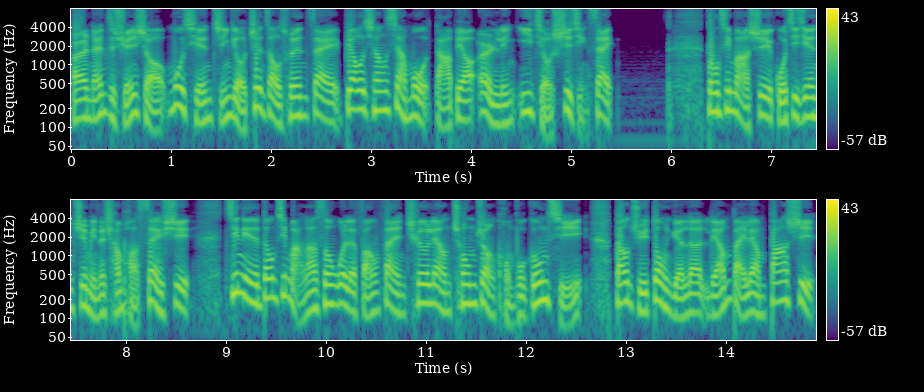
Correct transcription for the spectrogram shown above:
而男子选手目前仅有郑兆春在标枪项目达标二零一九世锦赛。东京马是国际间知名的长跑赛事。今年的东京马拉松，为了防范车辆冲撞恐怖攻击，当局动员了两百辆巴士，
